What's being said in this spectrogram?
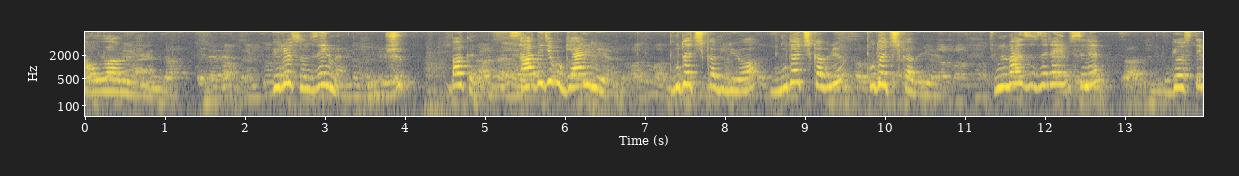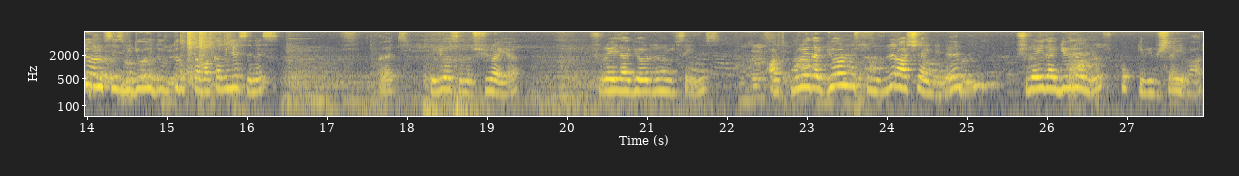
Allah'ım yarabbim. Görüyorsunuz değil mi? Şu bakın sadece bu gelmiyor. Bu da çıkabiliyor. Bu da çıkabiliyor. Bu da çıkabiliyor. Şimdi ben sizlere hepsini gösteriyorum. Siz videoyu durdurup da bakabilirsiniz. Evet. Görüyorsunuz şurayı. Şurayı da gördünüzseniz. Artık burayı da görmüşsünüzdür. Aşağı inelim. Şurayı da görüyorsunuz. Bok gibi bir şey var.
